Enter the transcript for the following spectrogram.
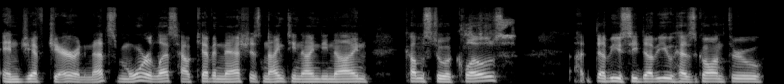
and Jeff Jarrett. And that's more or less how Kevin Nash's 1999 comes to a close. Uh, WCW has gone through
